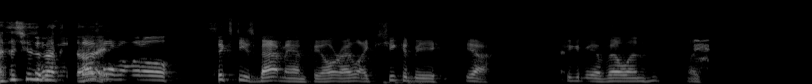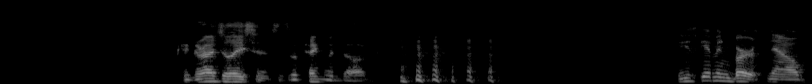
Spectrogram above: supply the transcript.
I thought she was about to die. does have a little '60s Batman feel, right? Like she could be, yeah, she could be a villain. Like, Congratulations, it's a penguin dog. He's given birth now.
